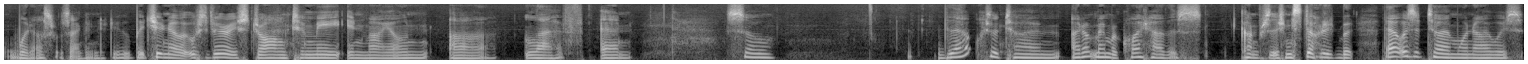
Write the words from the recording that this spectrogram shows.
what else was I going to do? But you know, it was very strong to me in my own uh, life, and so that was a time. I don't remember quite how this conversation started, but that was a time when I was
